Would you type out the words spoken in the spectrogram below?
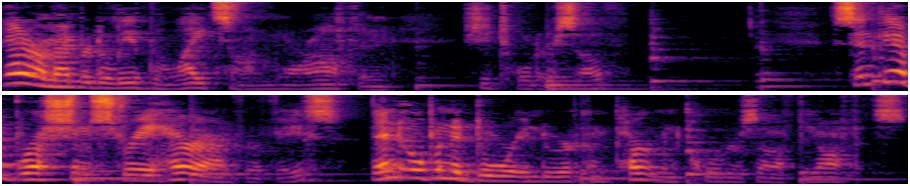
gotta remember to leave the lights on more often, she told herself. Cynthia brushed some stray hair out of her face, then opened a door into her compartment quarters off the office.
